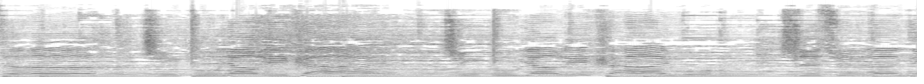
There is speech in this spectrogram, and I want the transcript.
择。请不要离开，请不要离开我，失去了你，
